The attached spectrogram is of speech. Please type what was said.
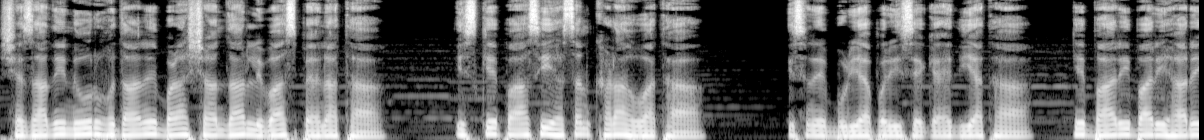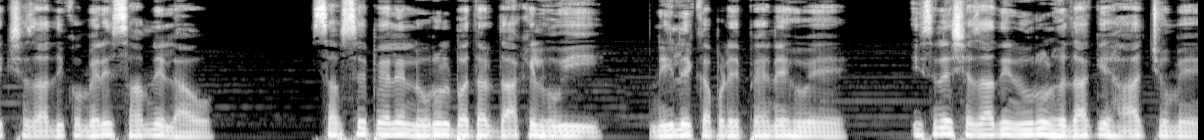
शहजादी नूर हुदा ने बड़ा शानदार लिबास पहना था। इसके पास ही हसन खड़ा हुआ था। इसने बुढ़िया परी से कह दिया था कि बारी बारी हर एक शहजादी को मेरे सामने लाओ। सबसे पहले नूरुल बदर दाखिल हुई, नीले कपड़े पहने हुए। इसने शहजादी नूरुल हुदा के हाथ चूमे।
